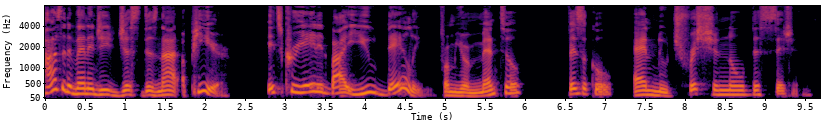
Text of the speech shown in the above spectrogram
Positive energy just does not appear. It's created by you daily from your mental, physical, and nutritional decisions.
